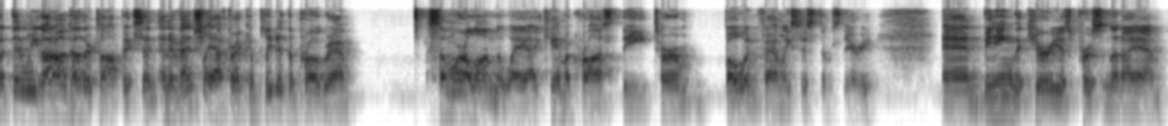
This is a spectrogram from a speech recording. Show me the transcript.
but then we got onto other topics, and, and eventually, after I completed the program, somewhere along the way, I came across the term Bowen family systems theory. And being the curious person that I am,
